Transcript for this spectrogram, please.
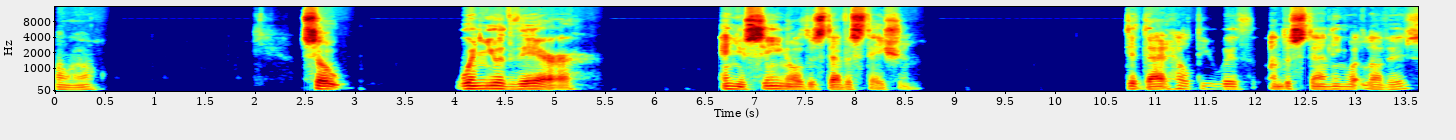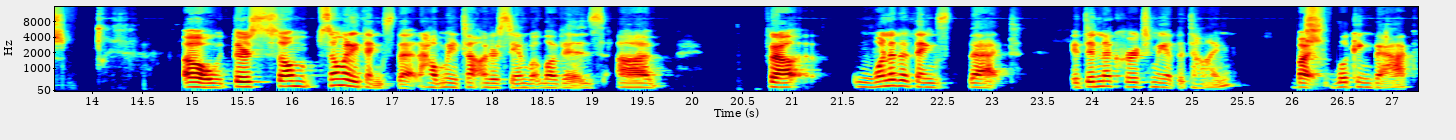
Oh, wow. So when you're there and you're seeing all this devastation, did that help you with understanding what love is? Oh, there's so so many things that help me to understand what love is. Uh, but I'll, one of the things that it didn't occur to me at the time, but looking back,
